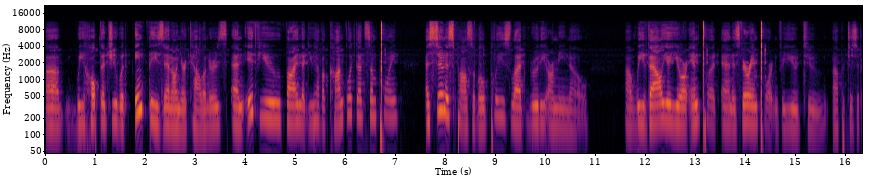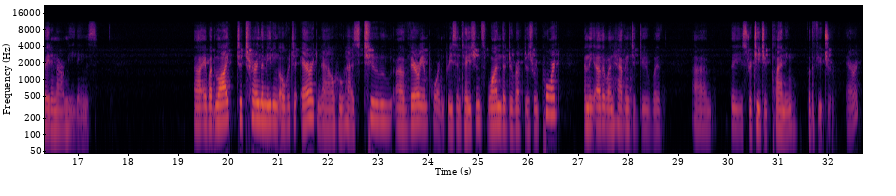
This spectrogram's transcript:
Uh, we hope that you would ink these in on your calendars. And if you find that you have a conflict at some point, as soon as possible, please let Rudy or me know. Uh, we value your input, and it's very important for you to uh, participate in our meetings. Uh, I would like to turn the meeting over to Eric now, who has two uh, very important presentations one, the director's report, and the other one having to do with um, the strategic planning for the future. Eric?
